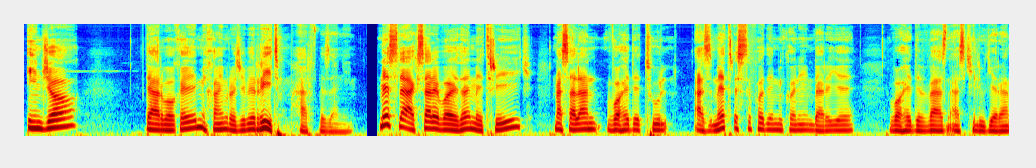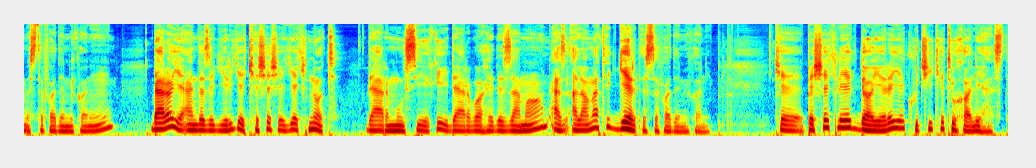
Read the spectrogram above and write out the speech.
اینجا در واقع می‌خوایم راجع به ریتم حرف بزنیم. مثل اکثر واحدهای متریک مثلا واحد طول از متر استفاده می‌کنیم برای واحد وزن از کیلوگرم استفاده می‌کنیم. برای اندازهگیری کشش یک نوت در موسیقی در واحد زمان از علامت گرد استفاده می‌کنیم که به شکل یک دایره کوچیک تو خالی هست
